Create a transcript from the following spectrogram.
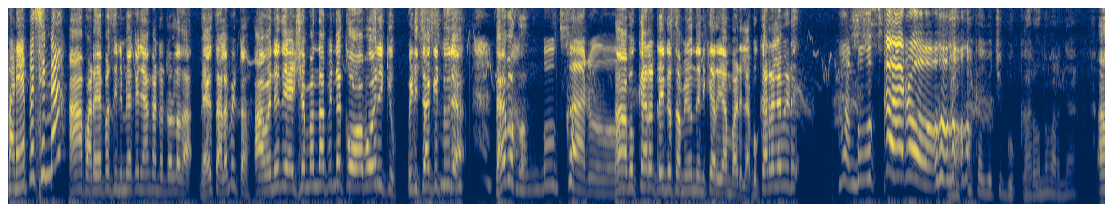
പടയപ്പ സിനിമ ആ പടയപ്പ സിനിമയൊക്കെ ഞാൻ കണ്ടിട്ടുള്ളതാ. ദേ സ്ഥലം വിട്ടോ. അവന് ദേഷ്യം വന്നാ പിന്നെ കോപോരിക്കും പിടിച്ചാ കിട്ടൂല. ദേ പൊക്കോ. ബുക്കാറോ ആ ബുക്കാറ ട്രെയിന്റെ സമയമൊന്നും എനിക്ക് അറിയാൻ പാടില്ല. ബുക്കാറല്ല വീട്? ബുക്കാറോ കൈവച്ച് ബുക്കാറോ എന്ന് പറഞ്ഞ? ആ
